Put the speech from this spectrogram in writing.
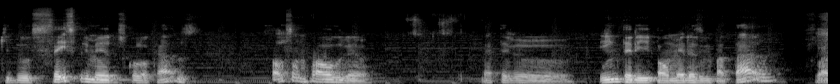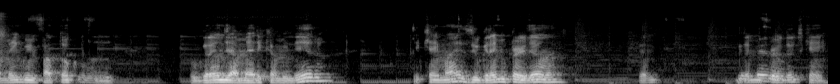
Que dos seis primeiros colocados, só o São Paulo ganhou. Né, teve o Inter e Palmeiras empataram, Flamengo empatou com o grande América Mineiro. E quem mais? E o Grêmio perdeu, né? O Grêmio, o Grêmio Perdeu. perdeu de quem?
